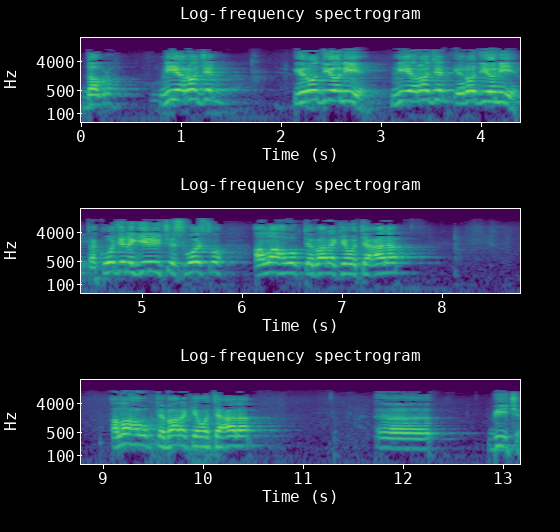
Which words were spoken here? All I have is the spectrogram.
Dobro. Nije rođen i rodio nije. Nije rođen i rodio nije. Također negirajuće svojstvo Allahovog te barake wa ta'ala Allahovog te barake wa ta'ala e, bića.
